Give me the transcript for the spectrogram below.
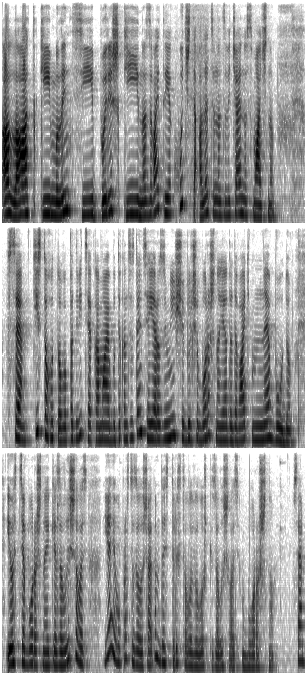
оладки, млинці, пиріжки. Називайте як хочете, але це надзвичайно смачно. Все, тісто готове. Подивіться, яка має бути консистенція. Я розумію, що більше борошна я додавати не буду. І ось це борошно, яке залишилось, я його просто залишаю. Там десь 3 столові ложки залишилось борошно. Все.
